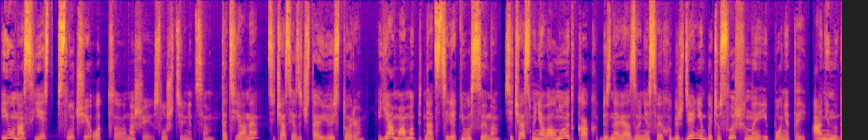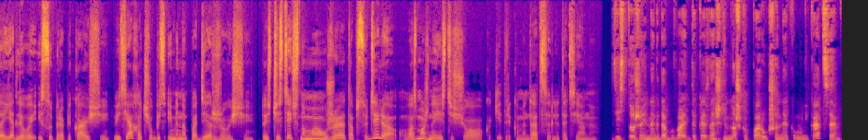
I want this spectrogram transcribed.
И у нас есть случай от э, нашей слушательницы Татьяны. Сейчас я зачитаю ее историю. Я мама 15-летнего сына. Сейчас меня волнует, как без навязывания своих убеждений быть услышанной и понятой, а не надоедливой и суперопекающей. Ведь я хочу быть именно поддерживающей. То есть частично мы уже это обсудили. Возможно, есть еще какие-то рекомендации для Татьяны. Здесь тоже иногда бывает такая, знаешь, немножко порушенная коммуникация.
